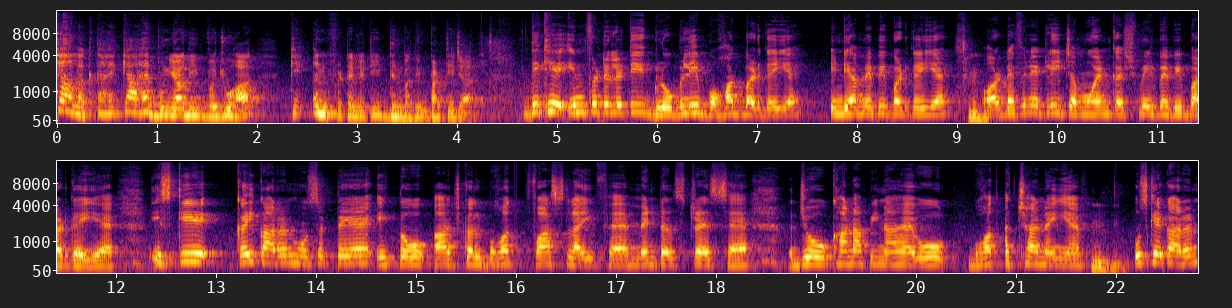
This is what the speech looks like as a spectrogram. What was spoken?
क्या लगता है क्या है बुनियादी वजूहत कि इनफर्टिलिटी दिन ब दिन बढ़ती जा रही है? देखिए इनफर्टिलिटी ग्लोबली बहुत बढ़ गई है। इंडिया में भी बढ़ गई है और डेफिनेटली जम्मू एंड कश्मीर में भी बढ़ गई है। इसके कई कारण हो सकते हैं। एक तो आजकल बहुत फास्ट लाइफ है मेंटल स्ट्रेस है जो खाना पीना है वो बहुत अच्छा नहीं है। उसके कारण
